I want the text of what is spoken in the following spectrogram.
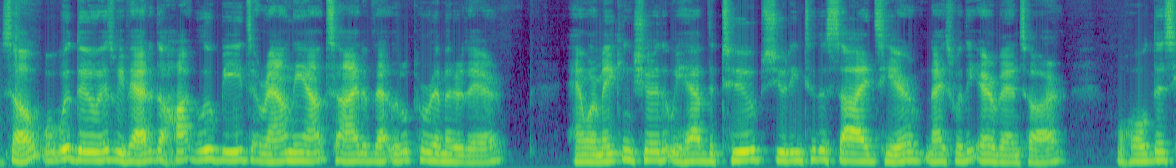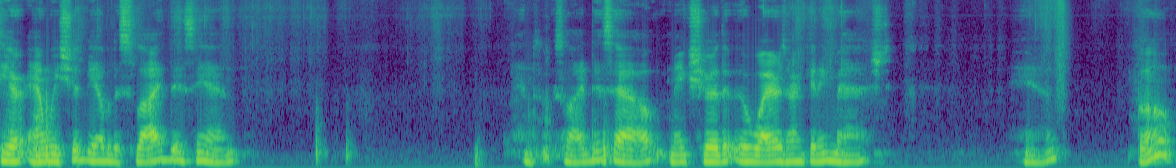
So what we'll do is we've added the hot glue beads around the outside of that little perimeter there. And we're making sure that we have the tube shooting to the sides here, nice where the air vents are. We'll hold this here and we should be able to slide this in and slide this out. Make sure that the wires aren't getting mashed. And boom.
